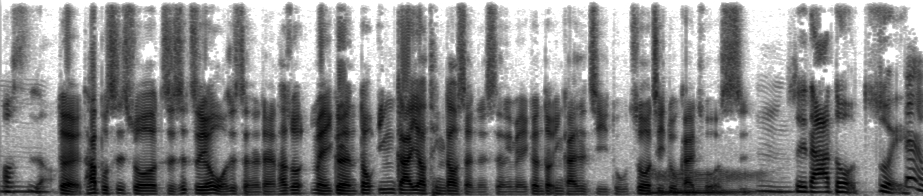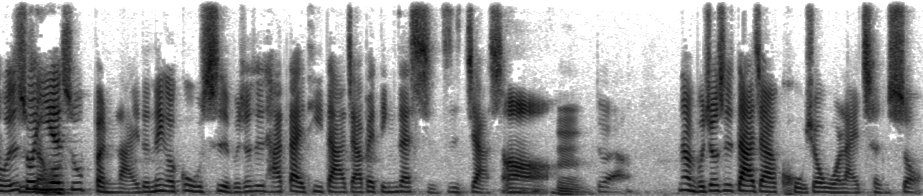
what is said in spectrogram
哦，是哦，对，他不是说只是只有我是神的代表，他说每个人都应该要听到神的声音，每个人都应该是基督，做基督该做的事。嗯，所以大家都有罪。但我是说，耶稣本来的那个故事，不就是他代替大家被钉在十字架上啊？嗯，对啊，那不就是大家的苦修我来承受？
